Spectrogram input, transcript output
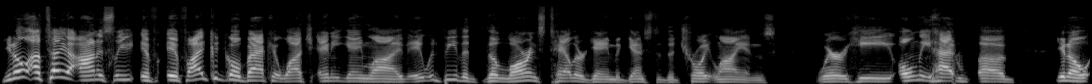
you know, I'll tell you honestly, if if I could go back and watch any game live, it would be the the Lawrence Taylor game against the Detroit Lions, where he only had uh you know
